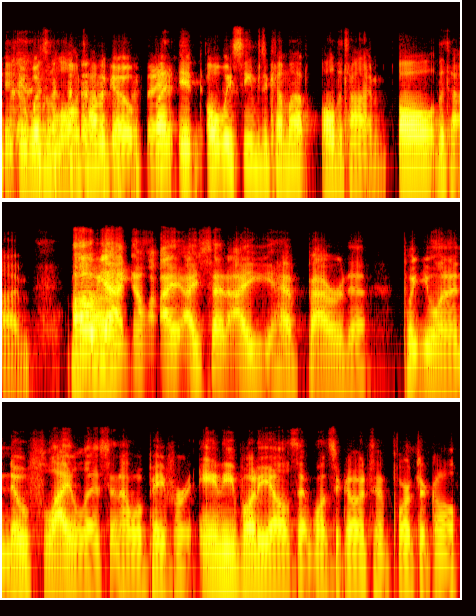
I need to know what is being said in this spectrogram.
it, it was a long time ago, but it always seems to come up all the time, all the time. Oh yeah, no, I I said I have power to put you on a no-fly list, and I will pay for anybody else that wants to go to Portugal.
